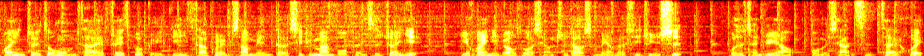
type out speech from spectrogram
欢迎追踪我们在 Facebook 以及 Instagram 上面的细菌漫播粉丝专业，也欢迎你告诉我想知道什么样的细菌是。我是陈俊尧，我们下次再会。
